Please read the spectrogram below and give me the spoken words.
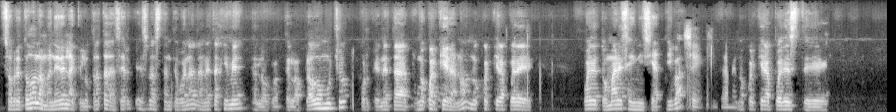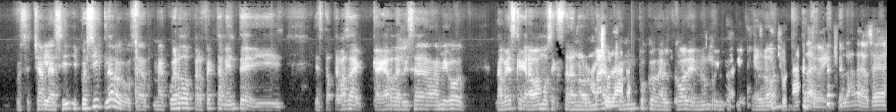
Sobre todo la manera en la que lo trata de hacer es bastante buena. La neta, Jiménez, te lo, te lo aplaudo mucho porque neta, pues, no cualquiera, ¿no? No cualquiera puede, puede tomar esa iniciativa. Sí, No cualquiera puede, este, pues echarle así. Y pues sí, claro, o sea, me acuerdo perfectamente y, hasta te vas a cagar de risa, amigo la vez que grabamos extra normal con un poco de alcohol en un rincón del salón. Chulada, güey, chulada. O sea,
